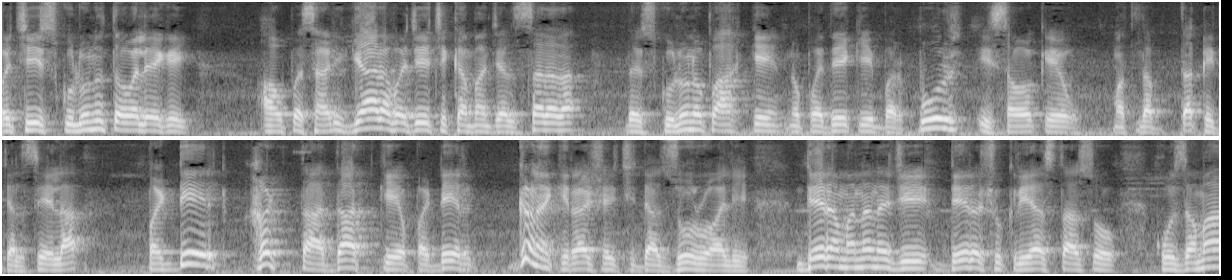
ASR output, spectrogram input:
بچي سکولونو ته ولېږئ او په ساړي 11 بجې چې کومه جلسه ده د سکولونو په حق کې نو په دې کې برپور حصہ کې مطلب دغه جلسې لا په ډېر غټ تعداد کې په ډېر ګڼه کې راشي چې دا زور والی ډېره مننه جی ډېره شکریا ستاسو خو زما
